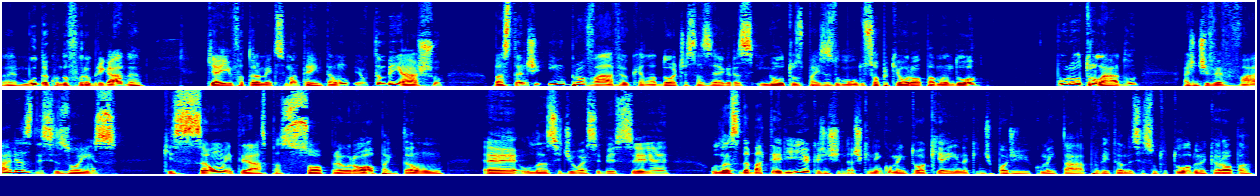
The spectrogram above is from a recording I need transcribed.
é, muda quando for obrigada, que aí o faturamento se mantém. Então eu também acho bastante improvável que ela adote essas regras em outros países do mundo só porque a Europa mandou. Por outro lado, a gente vê várias decisões que são, entre aspas, só para a Europa. Então, é, o lance de USB-C, o lance da bateria, que a gente acho que nem comentou aqui ainda, que a gente pode comentar aproveitando esse assunto todo, né, que a Europa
